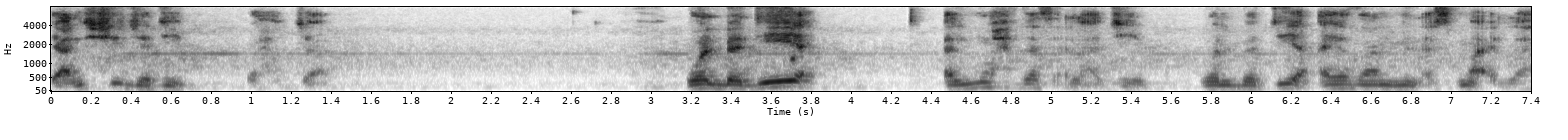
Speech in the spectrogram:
يعني شيء جديد وحجاب. والبديع المحدث العجيب والبديع أيضا من أسماء الله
